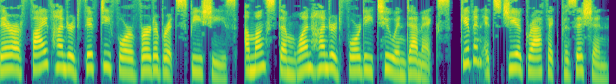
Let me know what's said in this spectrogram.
there are 554 vertebrate species, amongst them 142 endemics. Given its geographic position,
